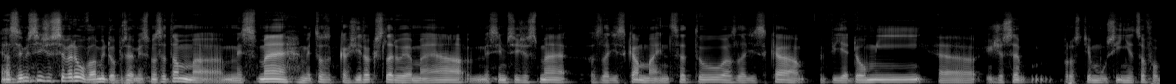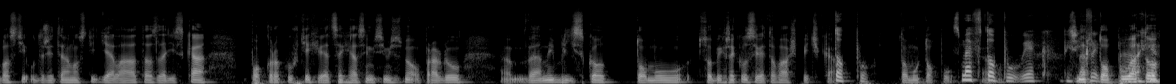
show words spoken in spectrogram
Já si myslím, že si vedou velmi dobře. My jsme se tam, eh, my jsme, my to každý rok sledujeme a myslím si, že jsme z hlediska mindsetu a z hlediska vědomí, uh, že se prostě musí něco v oblasti udržitelnosti dělat a z hlediska pokroku v těch věcech, já si myslím, že jsme opravdu velmi blízko tomu, co bych řekl, světová špička. Topu tomu topu. Jsme v topu, jo. jak by řekli. Jsme v topu a to,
